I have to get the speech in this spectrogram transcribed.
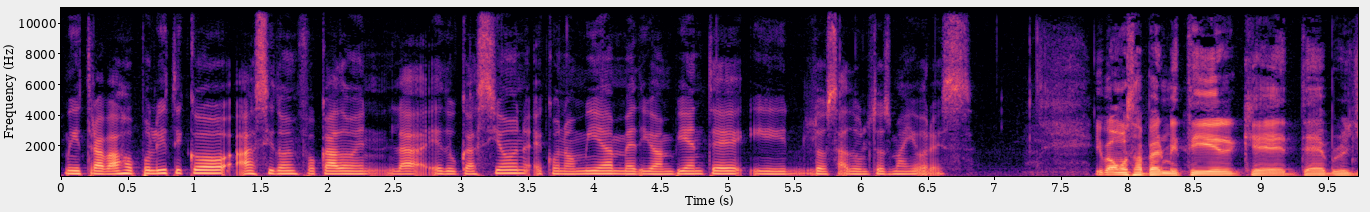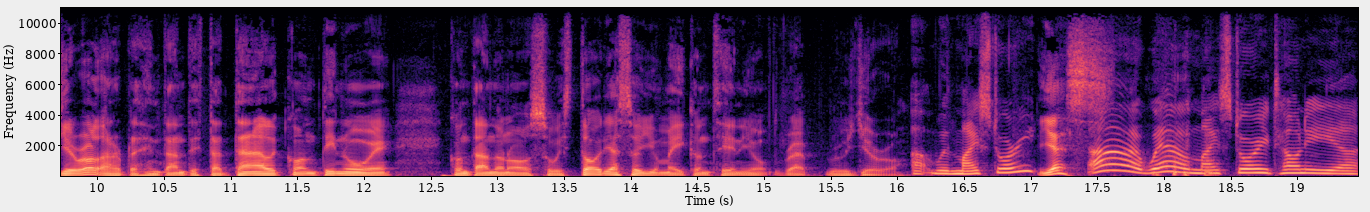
Mi trabajo político ha sido enfocado en la educación, economía, medio ambiente y los adultos mayores. Y vamos a permitir que Deborah Giro, la representante estatal, continúe contándonos su historia, so you may continue, Rep. Ruggiero. Uh, with my story? Yes. Ah, well, my story, Tony, uh,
